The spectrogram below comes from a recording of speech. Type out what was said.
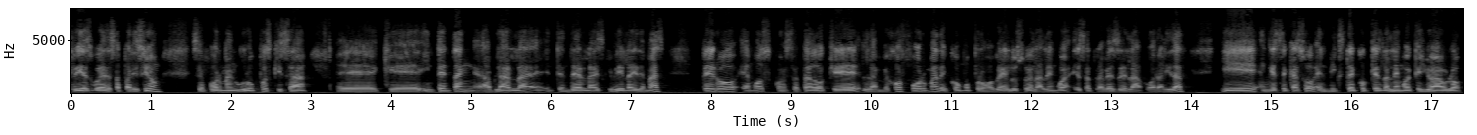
riesgo de desaparición, se forman grupos quizá eh, que intentan hablarla, entenderla, escribirla y demás, pero hemos constatado que la mejor forma de cómo promover el uso de la lengua es a través de la oralidad y en este caso el mixteco, que es la lengua que yo hablo,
